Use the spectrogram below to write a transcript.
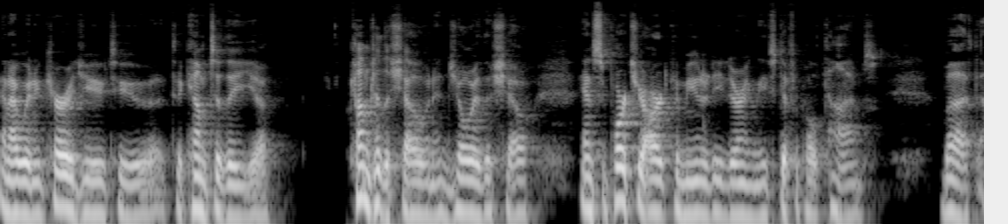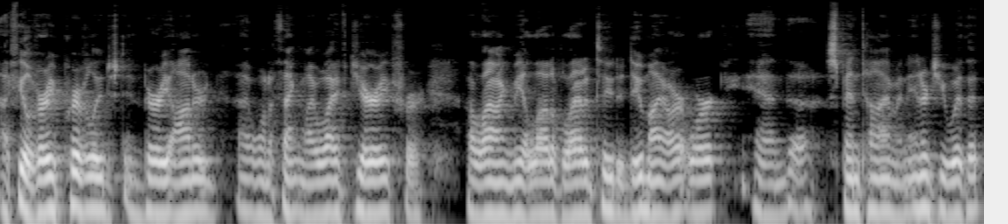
And I would encourage you to uh, to come to the uh, come to the show and enjoy the show and support your art community during these difficult times. But I feel very privileged and very honored. I want to thank my wife, Jerry, for allowing me a lot of latitude to do my artwork and uh, spend time and energy with it.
